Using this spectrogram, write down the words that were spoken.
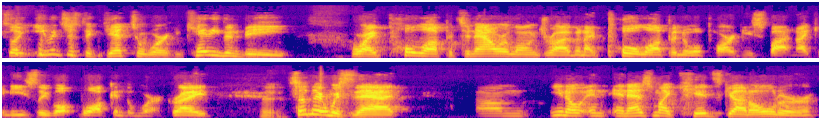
so like, even just to get to work, it can't even be where I pull up. It's an hour long drive, and I pull up into a parking spot, and I can easily walk, walk into work, right? So there was that. Um, you know, and, and as my kids got older,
